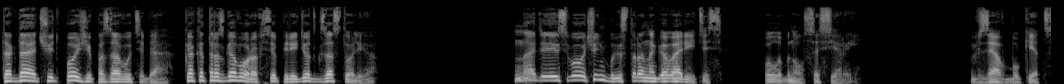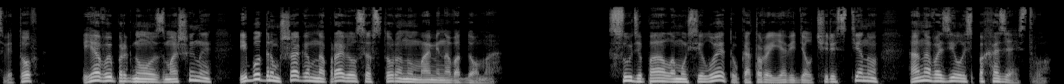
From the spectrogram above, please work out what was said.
Тогда чуть позже позову тебя, как от разговора все перейдет к застолью». «Надеюсь, вы очень быстро наговоритесь», — улыбнулся Серый. Взяв букет цветов, я выпрыгнул из машины и бодрым шагом направился в сторону маминого дома. Судя по алому силуэту, который я видел через стену, она возилась по хозяйству.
